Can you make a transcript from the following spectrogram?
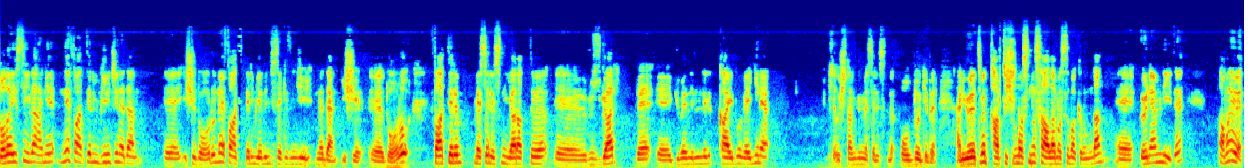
Dolayısıyla hani ne Fatih'lerin birinci neden e, işi doğru ne Fatih Terim 7. 8. neden işi e, doğru. Fatih Terim meselesinin yarattığı e, rüzgar ve e, güvenilirlik kaybı ve yine işte Iştan Gün meselesinde olduğu gibi hani yönetimin tartışılmasını sağlaması bakımından e, önemliydi. Ama evet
